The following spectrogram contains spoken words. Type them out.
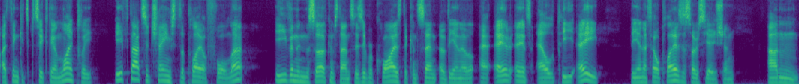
I think it's particularly unlikely. If that's a change to the playoff format, even in the circumstances, it requires the consent of the NL, NFLPA, the NFL Players Association. And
